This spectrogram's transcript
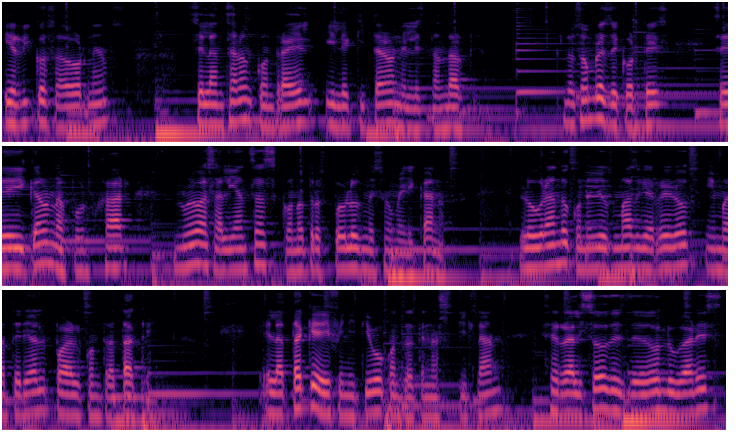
y ricos adornos, se lanzaron contra él y le quitaron el estandarte. Los hombres de Cortés se dedicaron a forjar nuevas alianzas con otros pueblos mesoamericanos, logrando con ellos más guerreros y material para el contraataque. El ataque definitivo contra Tenochtitlán se realizó desde dos lugares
